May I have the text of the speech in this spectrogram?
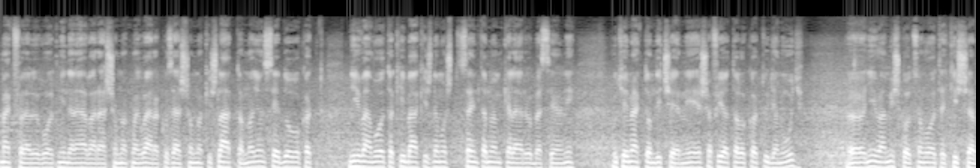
megfelelő volt minden elvárásomnak, meg várakozásomnak is. Láttam nagyon szép dolgokat, nyilván voltak hibák is, de most szerintem nem kell erről beszélni, úgyhogy meg tudom dicsérni, és a fiatalokat ugyanúgy. Nyilván Miskolcon volt egy kisebb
